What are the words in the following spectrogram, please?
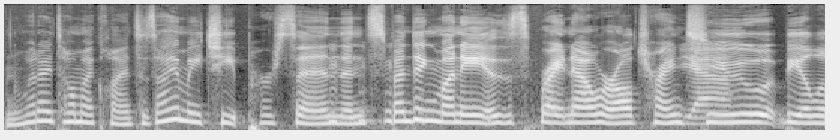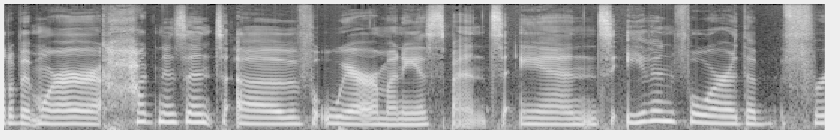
And what I tell my clients is I am a cheap person and spending money is right now we're all trying yeah. to be a little bit more cognizant of where our money is spent. And even for the free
